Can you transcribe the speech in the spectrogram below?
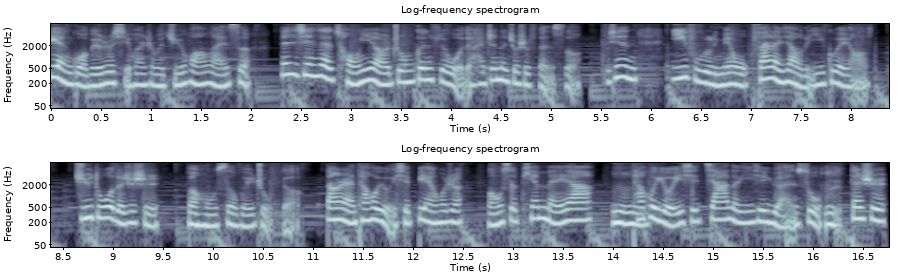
变过，比如说喜欢什么橘黄蓝色，但是现在从一而终跟随我的还真的就是粉色。我现在衣服里面，我翻了一下我的衣柜啊，居多的就是粉红色为主的。当然，它会有一些变，或者粉红色偏眉呀，嗯，它会有一些加的一些元素，嗯，但是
